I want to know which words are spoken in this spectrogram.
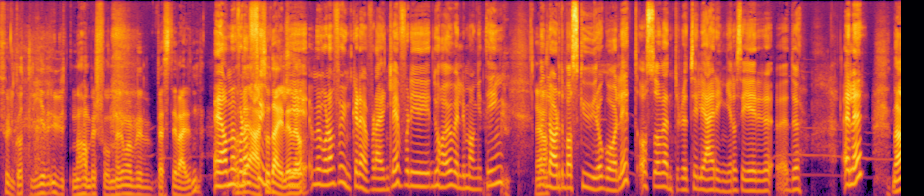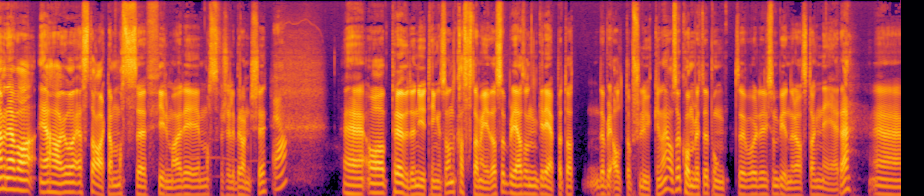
fullgodt liv uten ambisjoner om å bli best i verden. Ja, men hvordan det er så funker- deilig, det også. Men hvordan funker det for deg, egentlig? Fordi du har jo veldig mange ting. Ja. Men lar du det bare skure og gå litt, og så venter du til jeg ringer og sier eh, du. Eller? Nei, men jeg, var, jeg har jo jeg starta masse firmaer i masse forskjellige bransjer. Ja. Eh, og prøvde nye ting og sånn. Kasta meg i det. Og så blir jeg sånn grepet at det blir altoppslukende. Og så kommer det til et punkt hvor det liksom begynner å stagnere. Eh,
